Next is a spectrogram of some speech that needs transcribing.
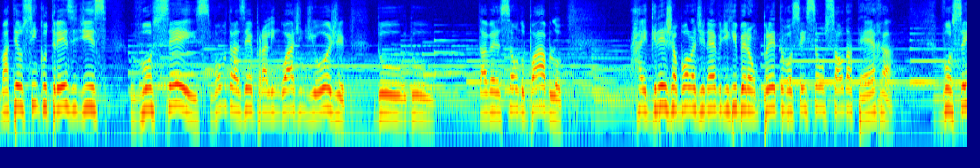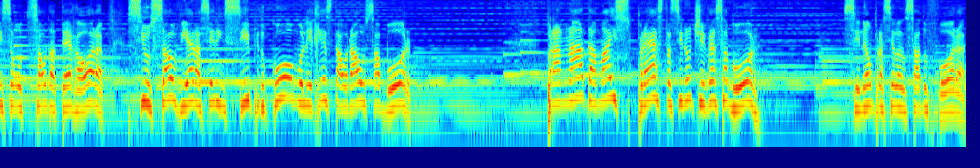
Mateus 5,13 diz: Vocês, vamos trazer para a linguagem de hoje, do, do, da versão do Pablo, a igreja Bola de Neve de Ribeirão Preto, vocês são o sal da terra. Vocês são o sal da terra. Ora, se o sal vier a ser insípido, como lhe restaurar o sabor? Para nada mais presta se não tiver sabor, senão para ser lançado fora,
